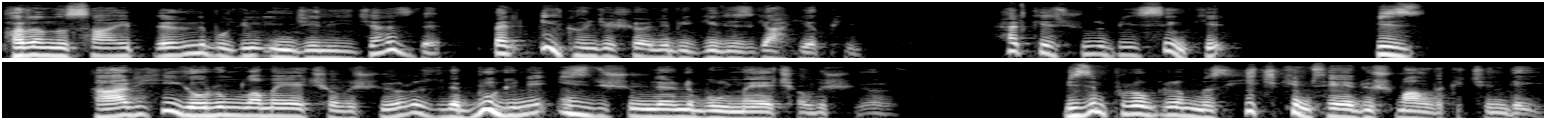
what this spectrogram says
Paranın sahiplerini bugün inceleyeceğiz de ben ilk önce şöyle bir girizgah yapayım. Herkes şunu bilsin ki biz tarihi yorumlamaya çalışıyoruz ve bugüne iz düşümlerini bulmaya çalışıyoruz. Bizim programımız hiç kimseye düşmanlık için değil.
